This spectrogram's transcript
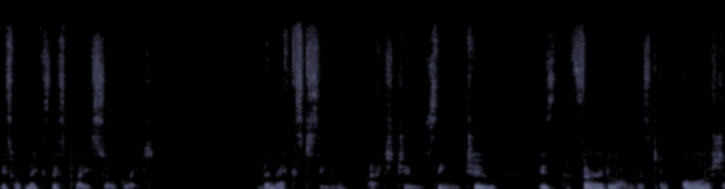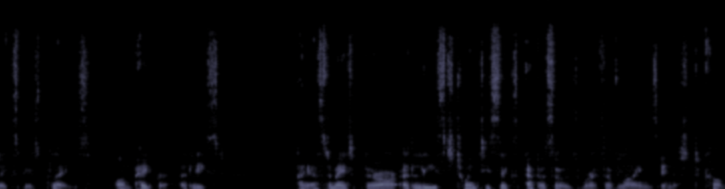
is what makes this play so great. The next scene, Act 2, Scene 2, is the third longest in all of Shakespeare's plays, on paper at least. I estimate there are at least 26 episodes worth of lines in it to come.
